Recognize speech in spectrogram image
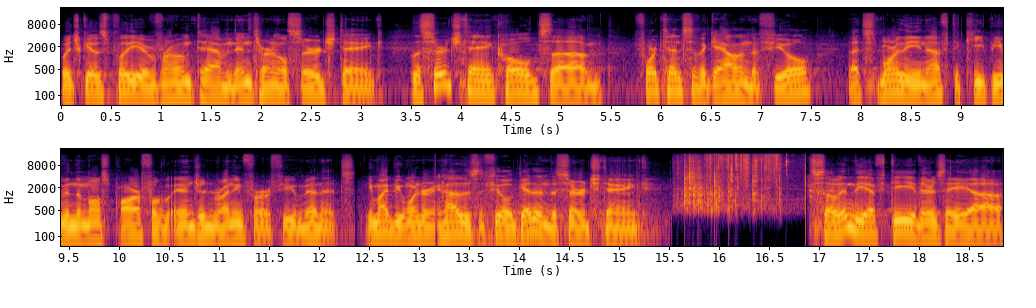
which gives plenty of room to have an internal surge tank. The surge tank holds um, four tenths of a gallon of fuel. That's more than enough to keep even the most powerful engine running for a few minutes. You might be wondering, how does the fuel get in the surge tank? So in the FD, there's a uh,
